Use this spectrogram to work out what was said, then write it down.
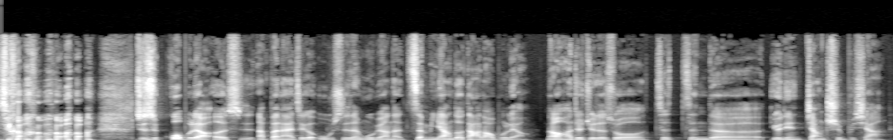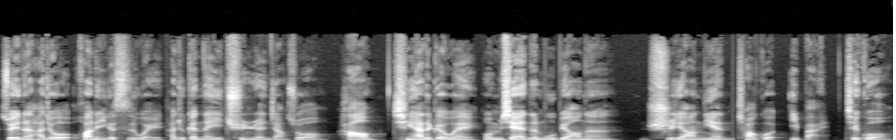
这样，就是过不了二十。那本来这个五十的目标呢，怎么样都达到不了。然后他就觉得说，这真的有点僵持不下，所以呢，他就换了一个思维，他就跟那一群人讲说：“好，亲爱的各位，我们现在的目标呢，是要念超过一百。”结果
